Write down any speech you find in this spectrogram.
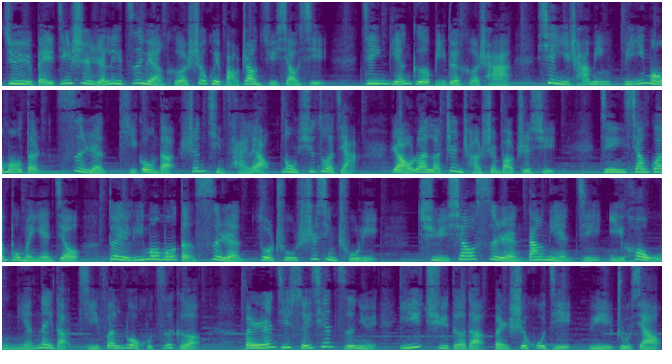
据北京市人力资源和社会保障局消息，经严格比对核查，现已查明李某某等四人提供的申请材料弄虚作假，扰乱了正常申报秩序。经相关部门研究，对李某某等四人作出失信处理，取消四人当年及以后五年内的积分落户资格，本人及随迁子女已取得的本市户籍予以注销，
